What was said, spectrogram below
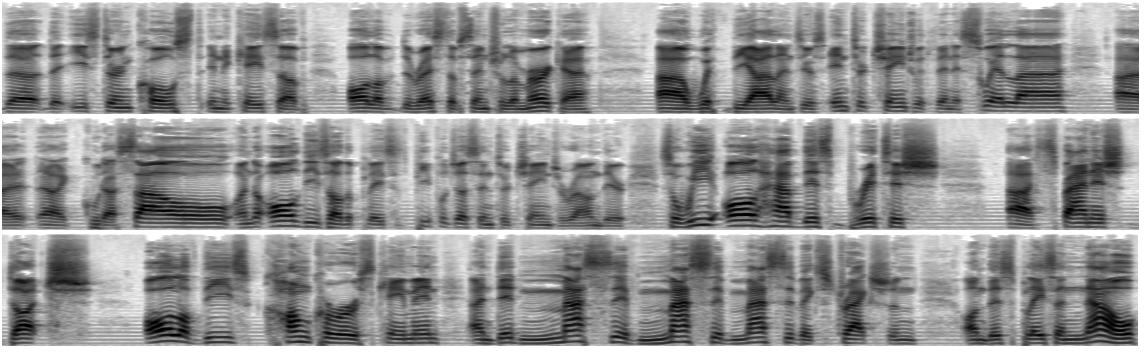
the, the eastern coast in the case of all of the rest of Central America uh, with the islands. There's interchange with Venezuela, uh, uh, Curacao, and all these other places. People just interchange around there. So we all have this British uh, Spanish, Dutch, all of these conquerors came in and did massive, massive, massive extraction on this place. And now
